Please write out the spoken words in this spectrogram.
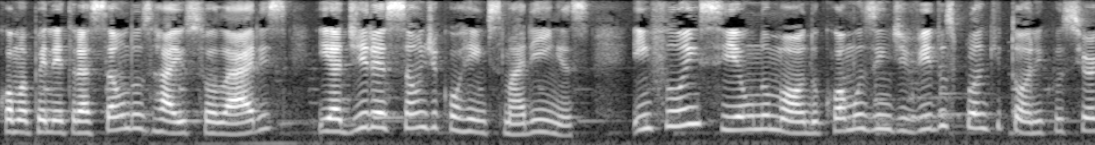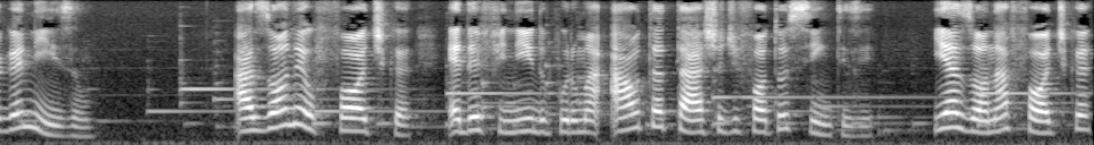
como a penetração dos raios solares e a direção de correntes marinhas, influenciam no modo como os indivíduos planctônicos se organizam. A zona eufótica é definida por uma alta taxa de fotossíntese, e a zona afótica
